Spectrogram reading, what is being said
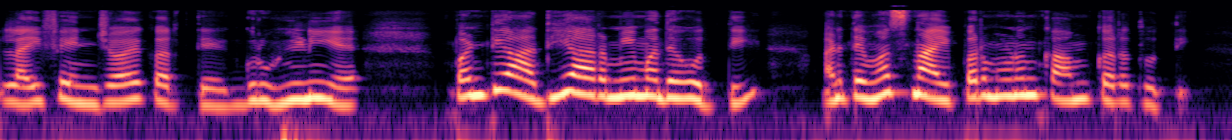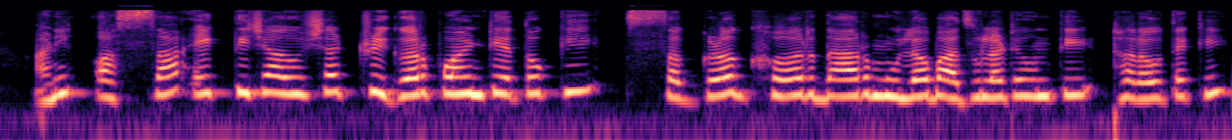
लाईफ एन्जॉय करते. गृहिणी आहे. पण ती आधी आर्मीमध्ये होती आणि तेव्हा स्नायपर म्हणून काम करत होती. आणि असा एक तिच्या आयुष्यात ट्रिगर पॉईंट येतो, की सगळं घरदार मुलं बाजूला ठेवून ती ठरवते, की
